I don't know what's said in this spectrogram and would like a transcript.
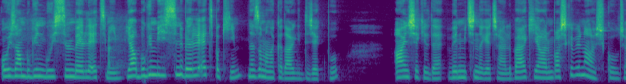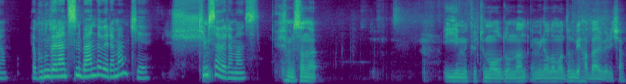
O yüzden bugün bu hissimi belli etmeyeyim. Ya bugün bir hissini belli et bakayım. Ne zamana kadar gidecek bu? Aynı şekilde benim için de geçerli. Belki yarın başka birine aşık olacağım. Ya bunun garantisini ben de veremem ki. Kimse veremez. Şimdi sana iyi mi kötü mü olduğundan emin olamadığım bir haber vereceğim.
